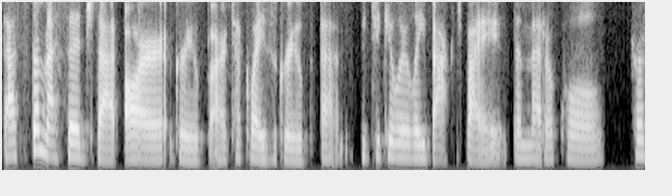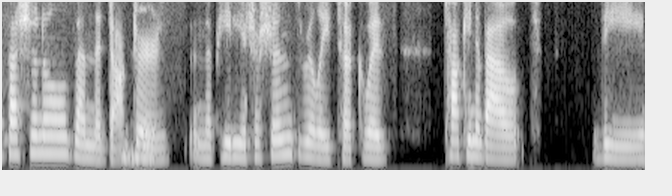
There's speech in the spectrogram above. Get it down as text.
That's the message that our group, our TechWise group, um, particularly backed by the medical professionals and the mm-hmm. doctors and the pediatricians, really took was talking about the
